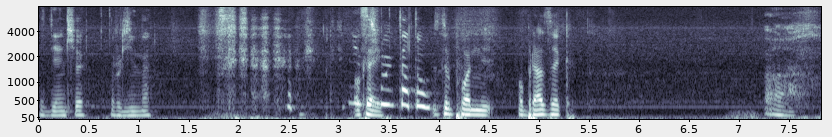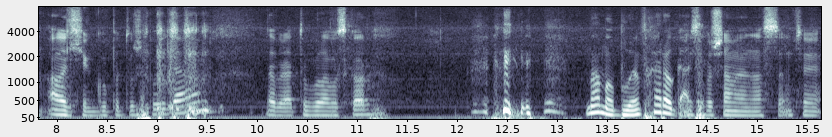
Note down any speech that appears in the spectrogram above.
Zdjęcie, rodzina. Nie Okej. ze swoim tatą. Zrób ładny obrazek. Ach, ale dzisiaj głupot dużo powiedziałem. Dobra, tu był Lawoscore. Mamo, byłem w Harrogate. Zapraszamy na następny,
